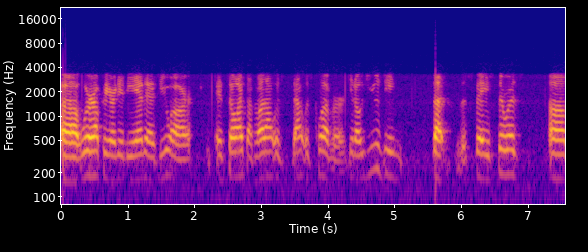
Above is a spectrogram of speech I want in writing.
Uh, we're up here in Indiana, as you are, and so I thought, well, that was that was clever. You know, using that the space. There was uh,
